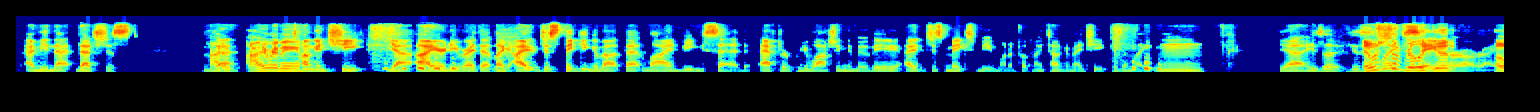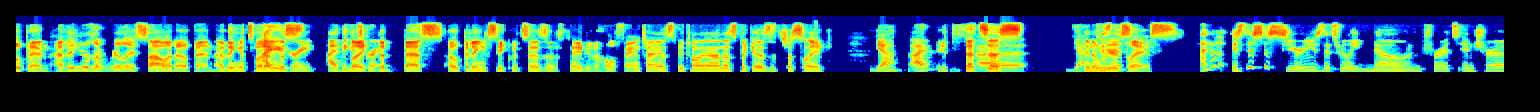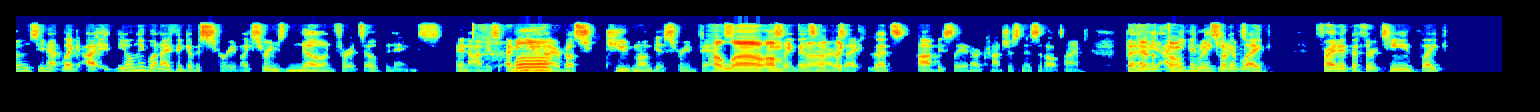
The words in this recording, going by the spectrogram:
I mean that that's just I- that irony. tongue in cheek. Yeah, irony, right? That like I just thinking about that line being said after rewatching the movie, it just makes me want to put my tongue in my cheek because I'm like, mm, yeah, he's a he's It was just a really good lifesaver, all right. Open. I think it was a really solid open. I think it's one of I the agree. I think it's like great. the best opening sequences of maybe the whole franchise. To be totally honest, because it's just like yeah, I it sets us uh, yeah, in a weird this- place. I don't. Is this a series that's really known for its intros? You know, like I, the only one I think of is Scream. Like Scream's known for its openings, and obviously, I mean, you and I are both humongous Scream fans. Hello. Oh my that's in God, our like- that's obviously in our consciousness at all times. But I mean, I'm even thinking of like Friday the Thirteenth. Like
